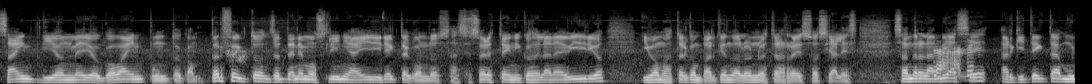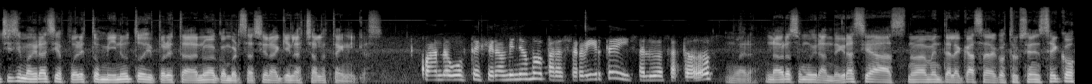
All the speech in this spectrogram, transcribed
saint-mediogobain.com. Perfecto, ya tenemos línea ahí directa con los asesores técnicos de lana de vidrio y vamos a estar compartiéndolo en nuestras redes sociales. Sandra Lambiase, arquitecta, muchísimas gracias por estos minutos y por esta nueva conversación aquí en las charlas técnicas. Cuando guste, Jerónimo, para servirte y saludos a todos. Bueno, un abrazo muy grande. Gracias nuevamente a la Casa de la Construcción en Seco.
